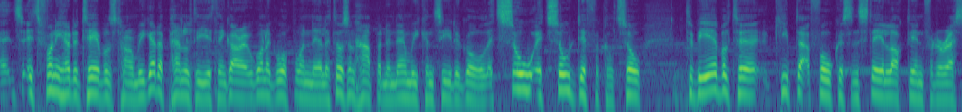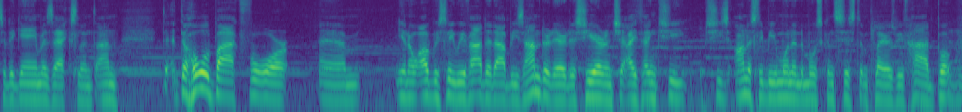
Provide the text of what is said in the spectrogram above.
it's, it's funny how the tables turn. We get a penalty, you think, all right, we're going to go up one 0 It doesn't happen, and then we concede a goal. It's so it's so difficult. So to be able to keep that focus and stay locked in for the rest of the game is excellent. And th- the whole back four. Um, you know, obviously we've added Abby Zander there this year, and she, I think she she's honestly been one of the most consistent players we've had. But mm-hmm.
